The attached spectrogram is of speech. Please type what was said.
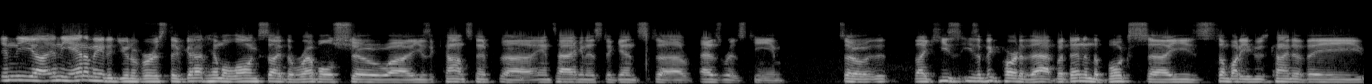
in the uh, in the animated universe, they've got him alongside the Rebels show. Uh, he's a constant uh, antagonist against uh, Ezra's team. So like he's he's a big part of that. But then in the books, uh, he's somebody who's kind of a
